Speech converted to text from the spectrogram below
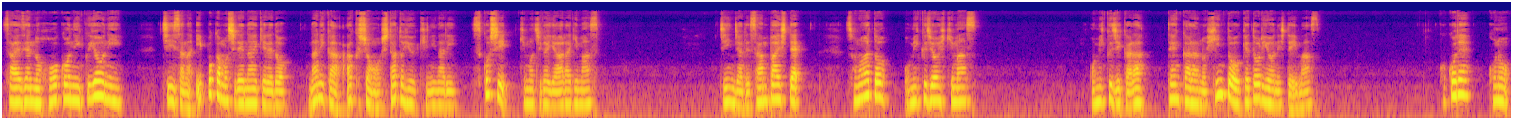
最善の方向に行くように小さな一歩かもしれないけれど、何かアクションをしたという気になり、少し気持ちが和らぎます。神社で参拝して、その後、おみくじを引きます。おみくじから天からのヒントを受け取るようにしています。ここで、この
